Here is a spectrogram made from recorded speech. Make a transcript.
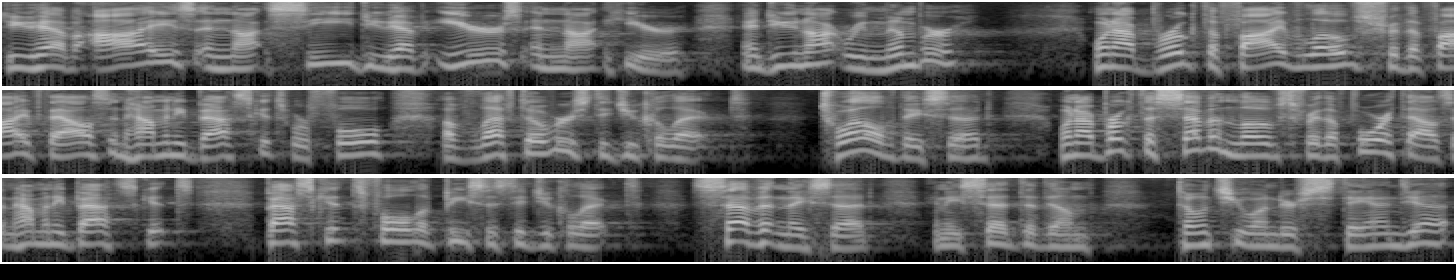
Do you have eyes and not see? Do you have ears and not hear? And do you not remember? When I broke the five loaves for the 5,000, how many baskets were full of leftovers did you collect? Twelve, they said. When I broke the seven loaves for the 4,000, how many baskets, baskets full of pieces did you collect? Seven, they said. And he said to them, Don't you understand yet?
